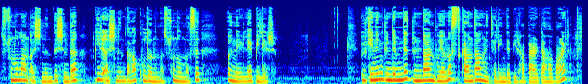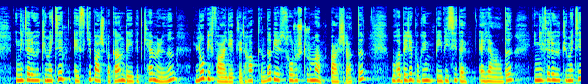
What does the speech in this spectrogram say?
sunulan aşının dışında bir aşının daha kullanıma sunulması önerilebilir. Ülkenin gündeminde dünden bu yana skandal niteliğinde bir haber daha var. İngiltere hükümeti eski başbakan David Cameron'ın lobi faaliyetleri hakkında bir soruşturma başlattı. Bu haberi bugün BBC de ele aldı. İngiltere hükümeti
